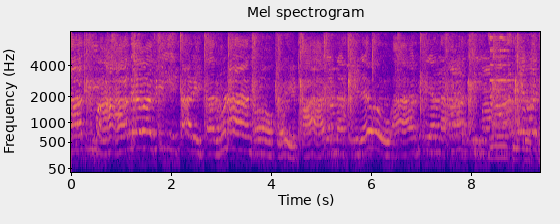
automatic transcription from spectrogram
ભોળાનાથ મહાદેવજી કરુણાનો કોઈ પાર નથી રેવું આદિ અનાદિ. જય શ્રી કૃષ્ણ.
